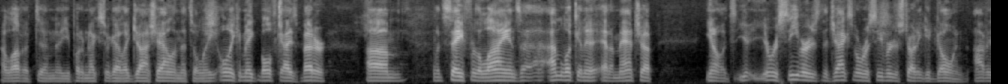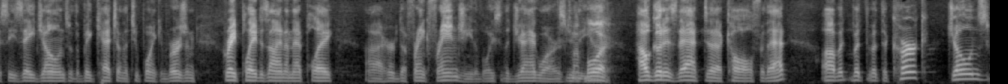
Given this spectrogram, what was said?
I love it, and uh, you put him next to a guy like Josh Allen that's only only can make both guys better. Um, let's say for the Lions, I, am looking at, at, a matchup. You know, it's your, your, receivers. The Jacksonville receivers are starting to get going. Obviously, Zay Jones with a big catch on the two point conversion. Great play design on that play. Uh, I heard uh, Frank Frangie, the voice of the Jaguars, my the, boy. How good is that uh, call for that? Uh, but but but the Kirk Jones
